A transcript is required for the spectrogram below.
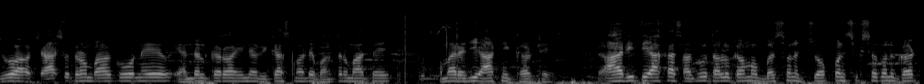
જો ચારસો ત્રણ બાળકોને હેન્ડલ કરવા એના વિકાસ માટે ભણતર માટે અમારે હજી આઠની ઘટ છે. આ રીતે આખા સાતપુર તાલુકામાં બસો ને ચોપન શિક્ષકોની ઘટ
